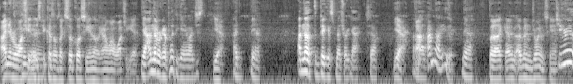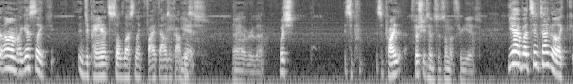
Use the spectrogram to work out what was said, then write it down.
I never watched it just because I was like so close to the end. Like I don't want to watch it yet. Yeah, I'm never gonna play the game. I just Yeah. I yeah. I'm not the biggest Metroid guy, so Yeah, Uh, I, I'm not either. yeah. But like I've, I've been enjoying this game. Did you hear? Um, I guess like in Japan, it's sold less than like five thousand copies, Yes, I have heard that. which is a surprise. Especially since it's on the 3DS. Yeah, but at the same time though, like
